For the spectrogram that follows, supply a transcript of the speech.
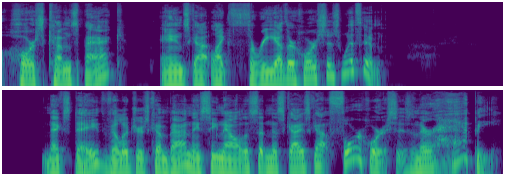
horse comes back and's got like three other horses with him. Next day, the villagers come by and they see now all of a sudden this guy's got four horses and they're happy.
